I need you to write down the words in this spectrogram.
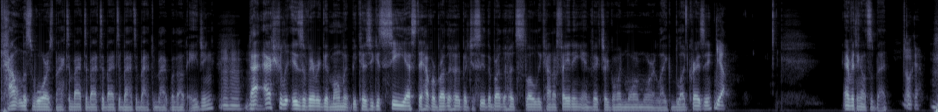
countless wars back to back to back to back to back to back to back without aging. hmm That actually is a very good moment because you can see yes they have a brotherhood, but you see the brotherhood slowly kind of fading and Victor going more and more like blood crazy. yeah Everything else is bad. okay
